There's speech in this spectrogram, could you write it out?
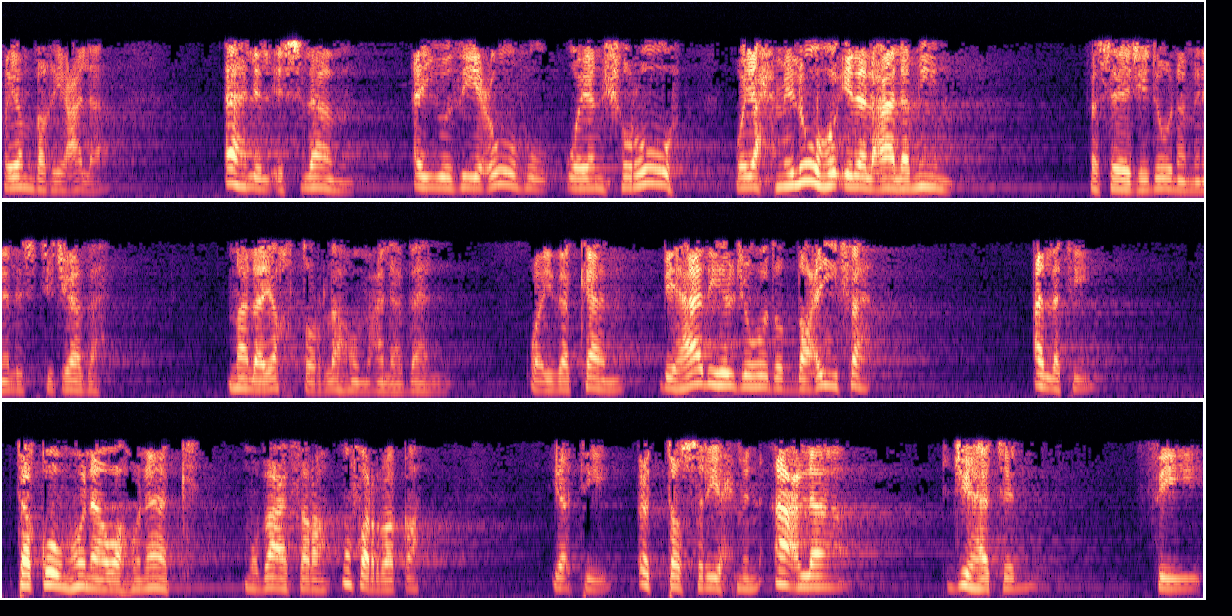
فينبغي على أهل الإسلام أن يذيعوه وينشروه ويحملوه إلى العالمين فسيجدون من الاستجابة ما لا يخطر لهم على بال. وإذا كان بهذه الجهود الضعيفة التي تقوم هنا وهناك مبعثرة مفرقة يأتي التصريح من أعلى جهة في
